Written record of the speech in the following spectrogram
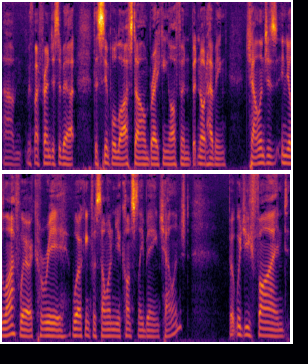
um, with my friend just about the simple lifestyle and breaking off, and but not having challenges in your life where a career working for someone and you're constantly being challenged. But would you find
